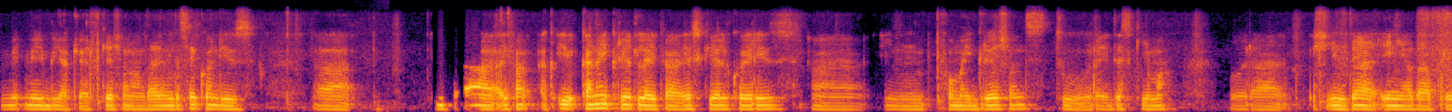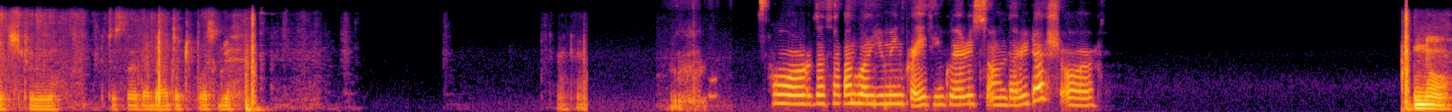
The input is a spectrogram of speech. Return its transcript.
maybe a clarification on that, and the second is. Uh, uh, if I, I- can I create like uh, SQL queries uh, in for migrations to write the schema, or uh, is there any other approach to to store the data to Postgres? Okay. For the second one, you mean creating queries on the Redash or? No,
